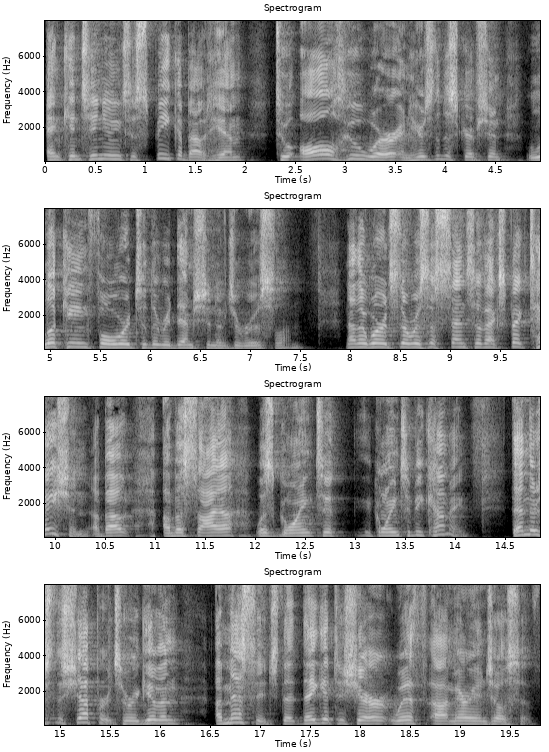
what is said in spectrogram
and continuing to speak about him to all who were, and here's the description, looking forward to the redemption of Jerusalem. In other words, there was a sense of expectation about a Messiah was going to, going to be coming. Then there's the shepherds who are given a message that they get to share with uh, Mary and Joseph.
